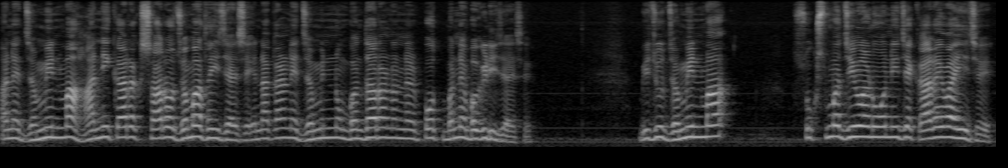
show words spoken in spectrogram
અને જમીનમાં હાનિકારક સારો જમા થઈ જાય છે. એના કારણે જમીનનું બંધારણ અને પોત બંને બગડી જાય છે. બીજું, જમીનમાં સૂક્ષ્મ જીવાણુઓની જે કાર્યવાહી છે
